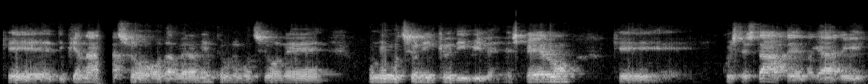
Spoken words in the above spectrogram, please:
che di Pianaccio dà veramente un'emozione, un'emozione incredibile e spero che quest'estate, magari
